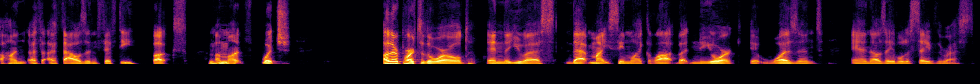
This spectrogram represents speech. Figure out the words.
a hundred, a thousand fifty bucks mm-hmm. a month, which other parts of the world in the U.S. that might seem like a lot, but New York it wasn't, and I was able to save the rest.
